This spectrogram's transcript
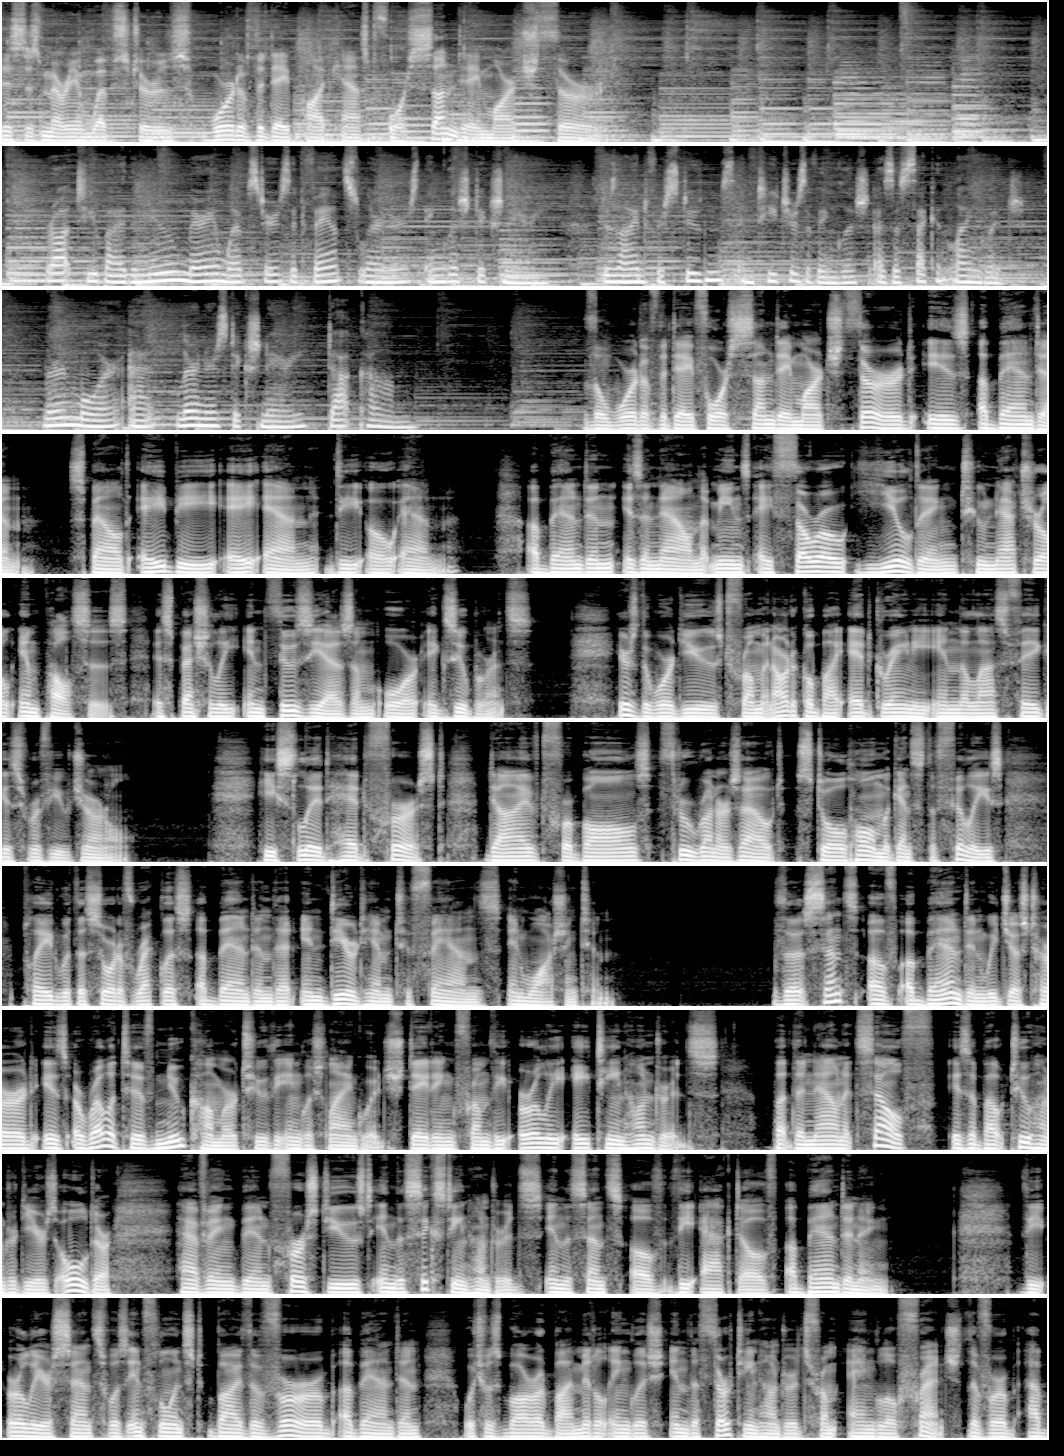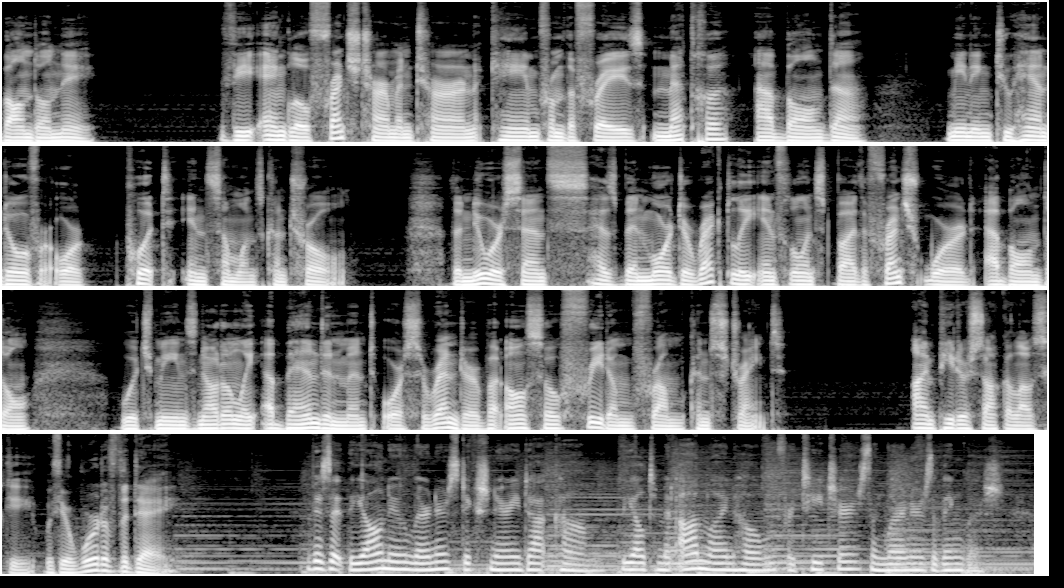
This is Merriam-Webster's Word of the Day podcast for Sunday, March 3rd. Brought to you by the new Merriam-Webster's Advanced Learners English Dictionary, designed for students and teachers of English as a second language. Learn more at learnersdictionary.com. The word of the day for Sunday, March 3rd is abandon, spelled A B A N D O N. Abandon is a noun that means a thorough yielding to natural impulses, especially enthusiasm or exuberance. Here's the word used from an article by Ed Graney in the Las Vegas Review Journal. He slid head first, dived for balls, threw runners out, stole home against the Phillies, played with a sort of reckless abandon that endeared him to fans in Washington. The sense of abandon we just heard is a relative newcomer to the English language, dating from the early 1800s, but the noun itself is about 200 years older, having been first used in the 1600s in the sense of the act of abandoning. The earlier sense was influenced by the verb abandon, which was borrowed by Middle English in the 1300s from Anglo French, the verb abandoner. The Anglo French term, in turn, came from the phrase mettre à bandun, meaning to hand over or put in someone's control. The newer sense has been more directly influenced by the French word abandon, which means not only abandonment or surrender, but also freedom from constraint. I'm Peter Sokolowski with your word of the day. Visit the all new learnersdictionary.com, the ultimate online home for teachers and learners of English.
